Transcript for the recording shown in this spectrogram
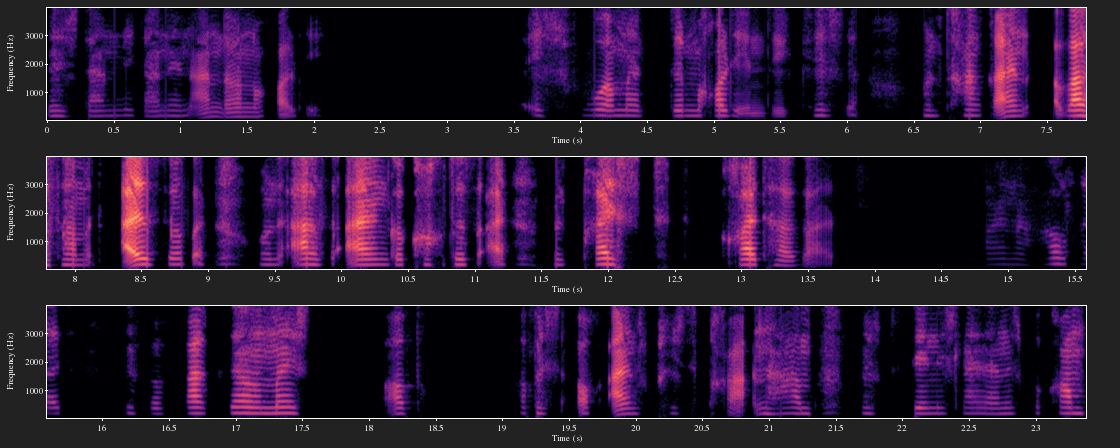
mich dann wieder in den anderen Rolli. Ich fuhr mit dem Rolli in die Küche und trank ein Wasser mit Eiswürfeln und aß ein gekochtes Ei mit Brecht Kräutersalz. Meine Haushaltshilfe fragte mich, ob ob ich auch einen Spießbraten haben möchte, den ich leider nicht bekommen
